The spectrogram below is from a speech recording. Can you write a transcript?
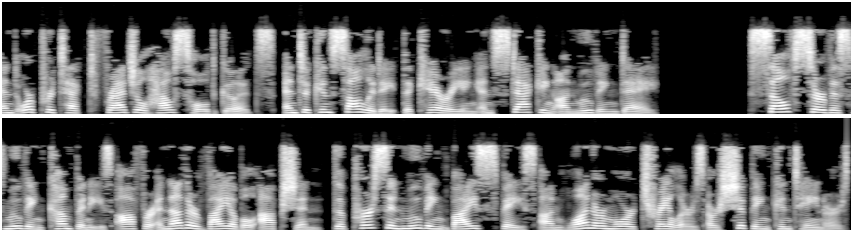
and or protect fragile household goods, and to consolidate the carrying and stacking on moving day. Self-service moving companies offer another viable option, the person moving buys space on one or more trailers or shipping containers.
